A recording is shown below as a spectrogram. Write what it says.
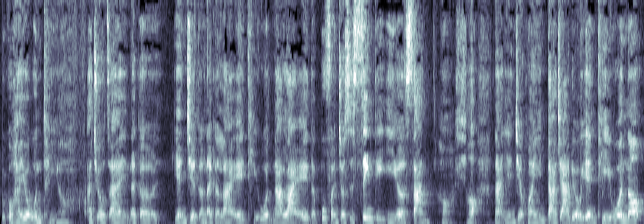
如果还有问题哈，那就在那个严姐的那个 Line A 提问。那 Line A 的部分就是 Cindy 一二三哈，哈，那严姐欢迎大家留言提问哦。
